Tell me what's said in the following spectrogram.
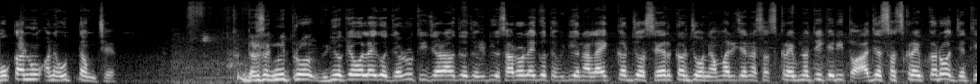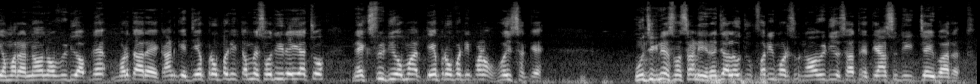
મોકાનું અને ઉત્તમ છે. દર્શક મિત્રો, વીડિયો કેવો લાગ્યો જરૂરથી જણાવજો. જો વીડિયો સારો લાગ્યો તો વિડીયોના લાઇક કરજો, શેર કરજો અને અમારી ચેનલ સબસ્ક્રાઇબ નથી કરી તો આજે સબસ્ક્રાઇબ કરો. જેથી અમારા નવા નવા વીડિયો આપણે મળતા રહે. કારણ કે જે પ્રોપર્ટી તમે શોધી રહ્યા છો નેક્સ્ટ વિડીયોમાં તે પ્રોપર્ટી પણ હોઈ શકે. હું જિજ્ઞેશ વસાણી, રજા લઉં છું. ફરી મળશું નવા વીડિયો સાથે. ત્યાં સુધી જય ભારત.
